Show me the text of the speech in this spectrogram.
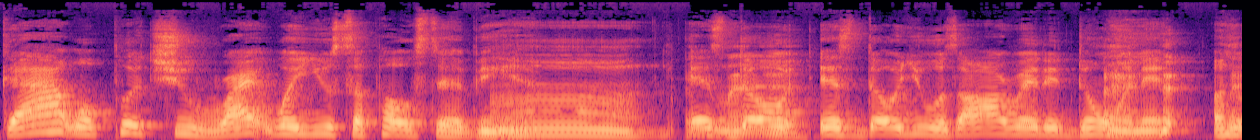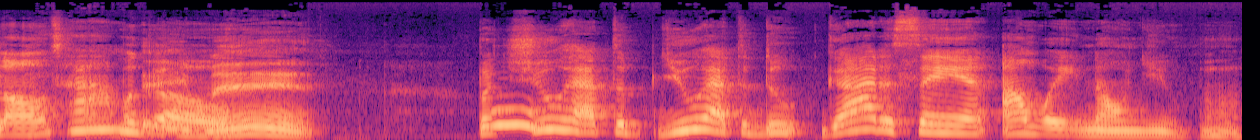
God will put you right where you're supposed to have been. Mm, as amen. though as though you was already doing it a long time ago. Amen. But Ooh. you have to you have to do God is saying, I'm waiting on you. Mm.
